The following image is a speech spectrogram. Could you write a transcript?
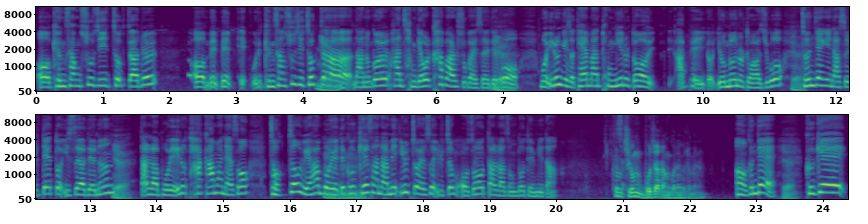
어 경상수지 적자를 어, 매, 매, 우리 경상수지 적자 나는 걸 한 3개월 커버할 수가 있어야 되고 예. 뭐 이런 게 있어. 대만 통일을 또 앞에 여- 여면을 도와주고 예. 전쟁이 났을 때 또 있어야 되는 예. 달러 보유 이런 거다 감안해서 적정 외환 보유인데 음, 그 계산하면 1조에서 1.5조 달러 정도 됩니다. 그럼 지금 모자란 거네 그러면은. 어 근데 예. 그게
